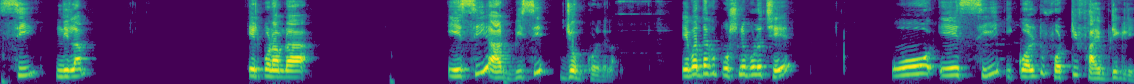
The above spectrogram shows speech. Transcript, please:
সি নিলাম। এরপর আমরা এসি আর বিসি যোগ করে দিলাম। এবার দেখো প্রশ্নে বলেছে O A C equal to forty five degree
